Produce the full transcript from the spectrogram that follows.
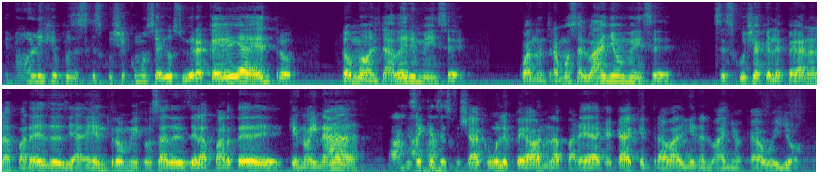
Y no, le dije, pues es que escuché como si algo se hubiera caído ahí adentro. Luego me volteé a ver y me dice, cuando entramos al baño, me dice, se escucha que le pegan a la pared desde adentro, me dijo, o sea, desde la parte de que no hay nada. Dice que se escuchaba como le pegaban a la pared acá cada que entraba alguien al baño acá, güey. y Yo,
